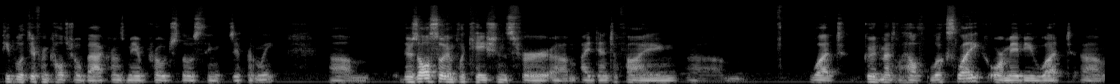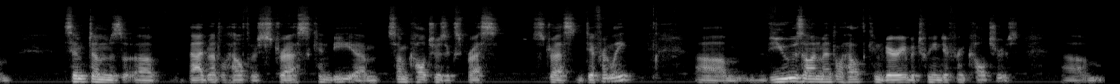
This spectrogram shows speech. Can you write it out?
people with different cultural backgrounds may approach those things differently. there's also implications for identifying what good mental health looks like, or maybe what symptoms of bad mental health or stress can be. Um, some cultures express stress differently. Um, views on mental health can vary between different cultures. Um,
